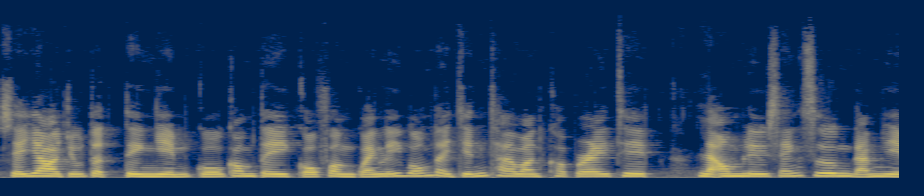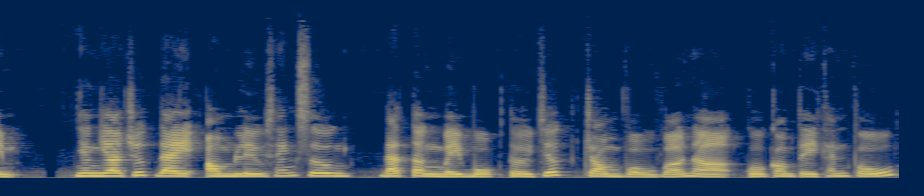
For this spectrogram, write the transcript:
sẽ do chủ tịch tiền nhiệm của công ty cổ phần quản lý vốn tài chính Taiwan Cooperative là ông Liêu Sáng Sương đảm nhiệm. Nhưng do trước đây ông Liêu Sáng Sương đã từng bị buộc từ chức trong vụ vỡ nợ của công ty Khánh Phú,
